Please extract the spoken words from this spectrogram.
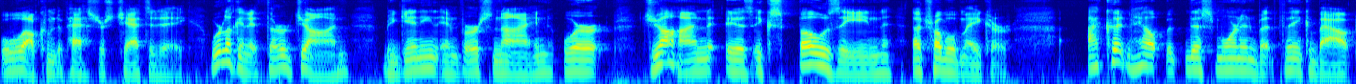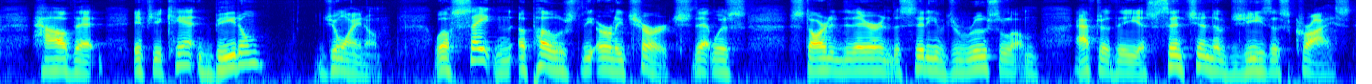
Welcome to Pastor's Chat today. We're looking at 3 John, beginning in verse 9, where John is exposing a troublemaker. I couldn't help this morning but think about how that if you can't beat them, join them. Well, Satan opposed the early church that was started there in the city of Jerusalem after the ascension of Jesus Christ.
